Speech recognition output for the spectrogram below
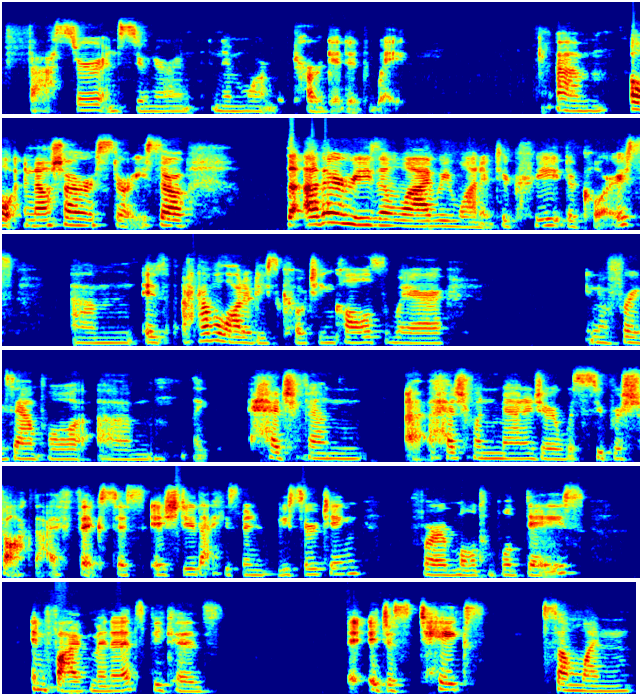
faster and sooner and in a more targeted way. Um, oh, and I'll share a story. So, the other reason why we wanted to create the course um, is I have a lot of these coaching calls where, you know, for example, um, like hedge fund a hedge fund manager was super shocked that I fixed his issue that he's been researching for multiple days in five minutes because it, it just takes someone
